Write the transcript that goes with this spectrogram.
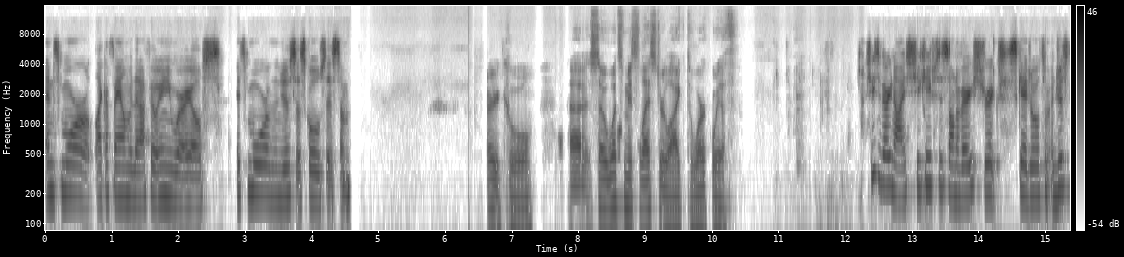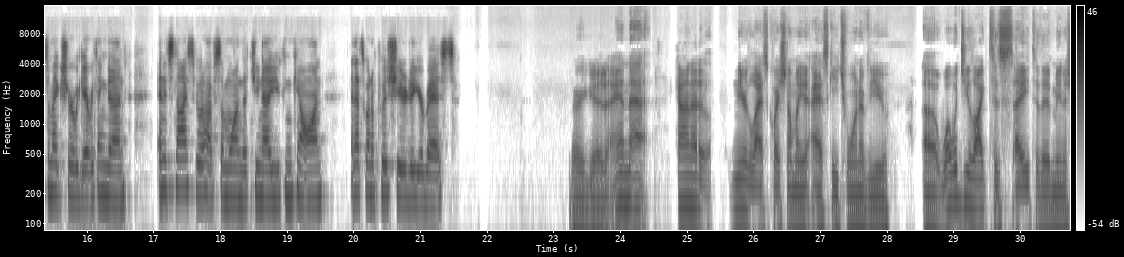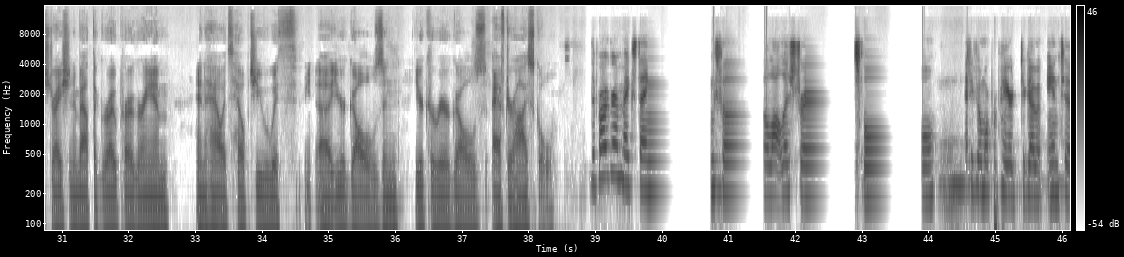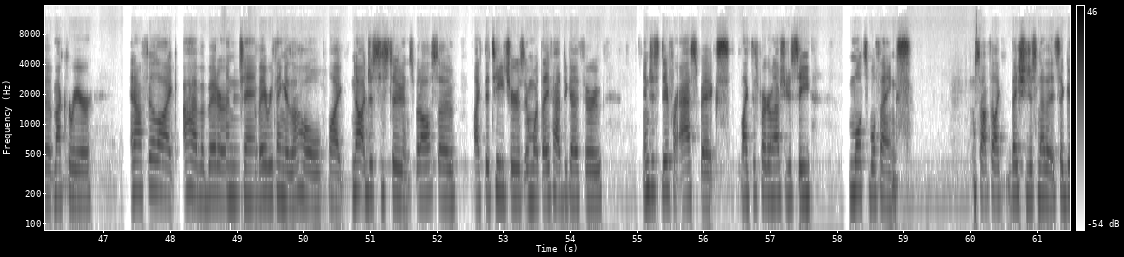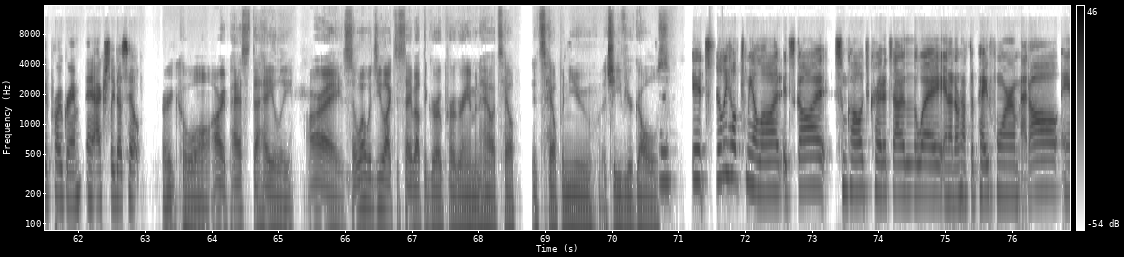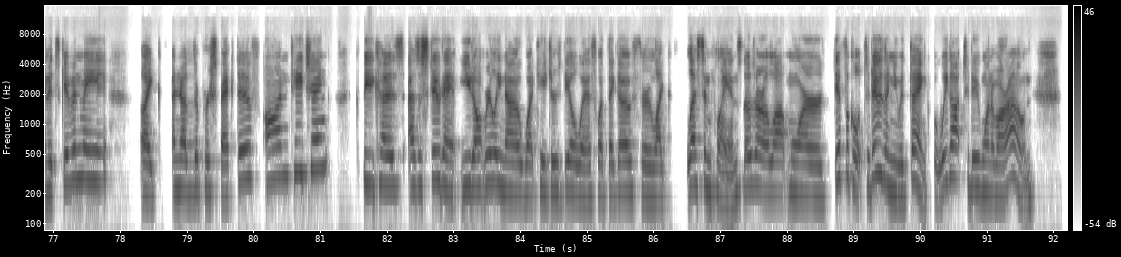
And it's more like a family than I feel anywhere else. It's more than just a school system. Very cool. Uh, so, what's Miss Lester like to work with? She's very nice. She keeps us on a very strict schedule to, just to make sure we get everything done. And it's nice to be able to have someone that you know you can count on and that's going to push you to do your best. Very good. And uh, kind of near the last question, I'm going to ask each one of you. Uh, what would you like to say to the administration about the GROW program and how it's helped you with uh, your goals and your career goals after high school? The program makes things feel a lot less stressful. Me feel more prepared to go into my career. And I feel like I have a better understanding of everything as a whole, like not just the students, but also like the teachers and what they've had to go through and just different aspects. Like this program allows you to see multiple things. So I feel like they should just know that it's a good program and it actually does help. Very cool. All right, pass it to Haley. All right. So, what would you like to say about the GROW program and how it's help it's helping you achieve your goals? It's really helped me a lot. It's got some college credits out of the way, and I don't have to pay for them at all. And it's given me like another perspective on teaching because as a student, you don't really know what teachers deal with, what they go through, like lesson plans. Those are a lot more difficult to do than you would think, but we got to do one of our own.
